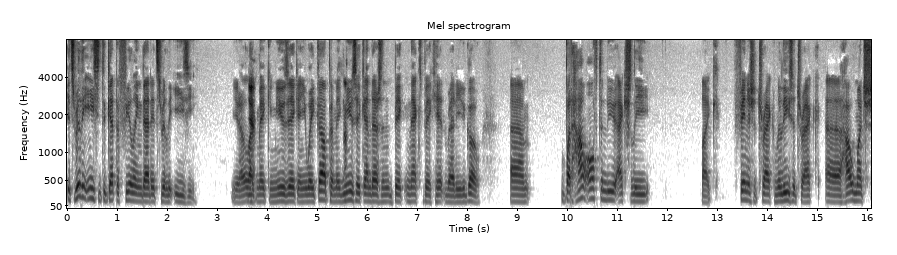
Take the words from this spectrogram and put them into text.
it's really easy to get the feeling that it's really easy. You know, like yeah. making music, and you wake up and make music, and there's a big next big hit ready to go. Um, but how often do you actually like finish a track, release a track? Uh, how much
